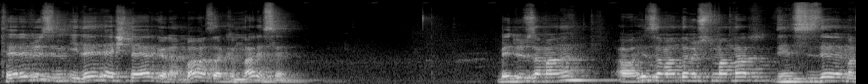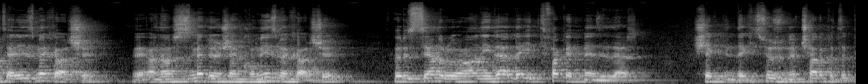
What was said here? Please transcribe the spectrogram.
terörizm ile eşdeğer gören bazı akımlar ise Bediüzzaman'ın ahir zamanda Müslümanlar dinsizliğe ve materyalizme karşı ve anarşizme dönüşen komünizme karşı Hristiyan ruhanilerle ittifak etmeliler şeklindeki sözünü çarpıtıp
